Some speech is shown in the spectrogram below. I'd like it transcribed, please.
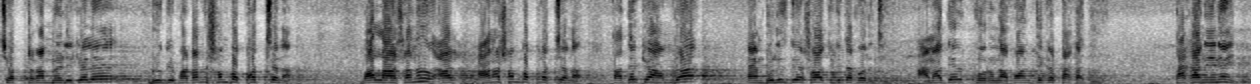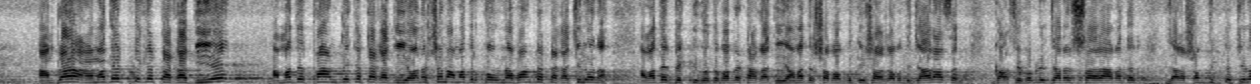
চট্টগ্রাম মেডিকেলে রুগী পাঠানো সম্ভব হচ্ছে না। বা লাশ আনো আনা সম্ভব হচ্ছে না। তাদেরকে আমরা অ্যাম্বুলেন্স দিয়ে সহযোগিতা করেছি। আমাদের করোনা ফান্ড থেকে টাকা দিয়ে। টাকা নিয়ে নেই। আমরা আমাদের থেকে টাকা দিয়ে, আমাদের ফান্ড থেকে টাকা দিয়ে, অনেক সময় আমাদের করোনা ফান্ডের টাকা ছিল না। আমাদের ব্যক্তিগতভাবে টাকা দিয়ে, আমাদের সভাপতি, সহসভাপতি যারা আছেন গাউসে কমিটির যারা, সারা আমাদের যারা সম্পৃক্ত ছিল,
